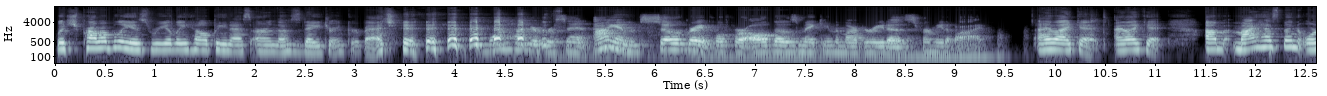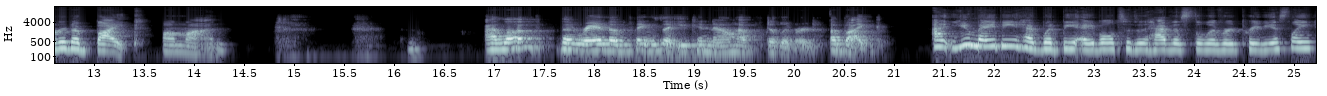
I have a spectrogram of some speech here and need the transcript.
Which probably is really helping us earn those day drinker badges. 100%. I am so grateful for all those making the margaritas for me to buy. I like it. I like it. Um, my husband ordered a bike online. I love the random things that you can now have delivered. A bike. Uh, you maybe have, would be able to have this delivered previously.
